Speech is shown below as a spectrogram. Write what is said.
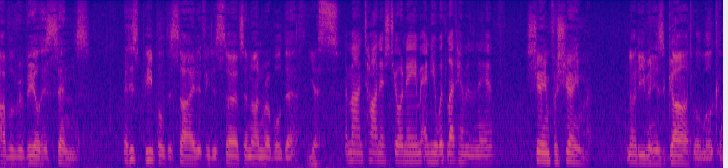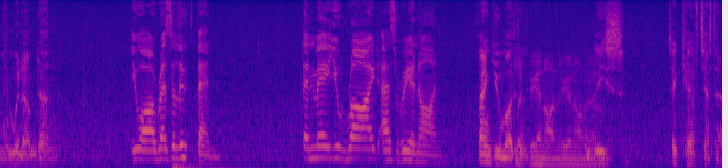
I will reveal his sins. Let his people decide if he deserves an honorable death. Yes. The man tarnished your name and you would let him live? Shame for shame. Not even his guard will welcome him when I'm done. You are resolute then. Then may you ride as Rhiannon. Thank you, Mother. Wait, Rhiannon, Rhiannon, Rhiannon. Please, take care of Tewdwr.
